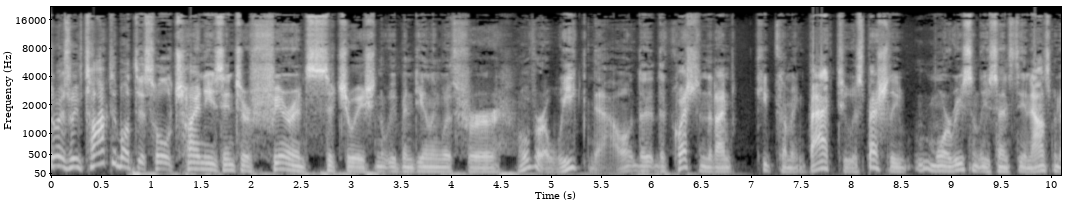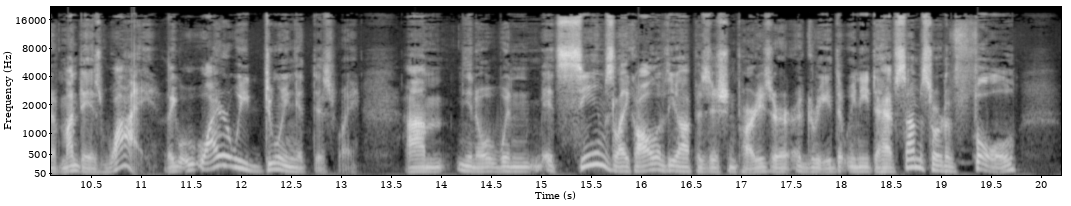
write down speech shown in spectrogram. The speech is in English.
So, as we've talked about this whole Chinese interference situation that we've been dealing with for over a week now, the, the question that I'm keep coming back to, especially more recently since the announcement of Monday, is why? Like, why are we doing it this way? Um, you know, when it seems like all of the opposition parties are agreed that we need to have some sort of full,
